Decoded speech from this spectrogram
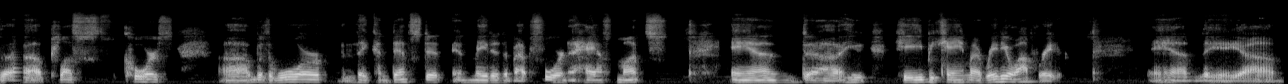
uh, plus course. Uh, with the war, they condensed it and made it about four and a half months. And uh, he he became a radio operator. And the um,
